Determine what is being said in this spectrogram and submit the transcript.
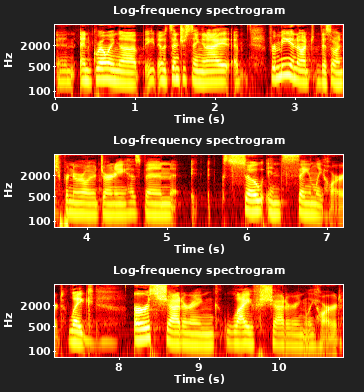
and and growing up, you know, it's interesting. And I, for me, an, this entrepreneurial journey has been so insanely hard, like earth shattering, life shatteringly hard,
